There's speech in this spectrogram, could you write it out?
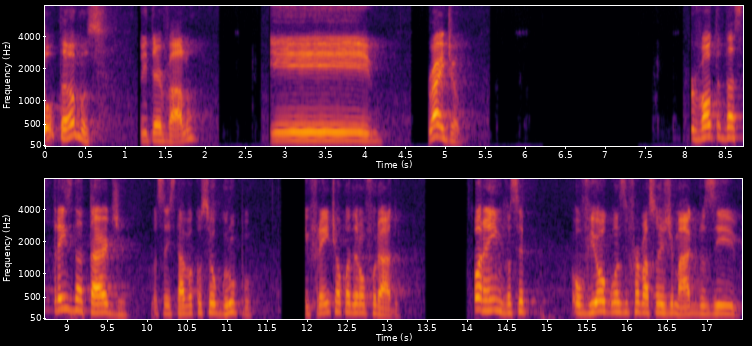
Voltamos do intervalo. E. Rigel. Por volta das três da tarde, você estava com seu grupo em frente ao Caldeirão Furado. Porém, você ouviu algumas informações de Magnus e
